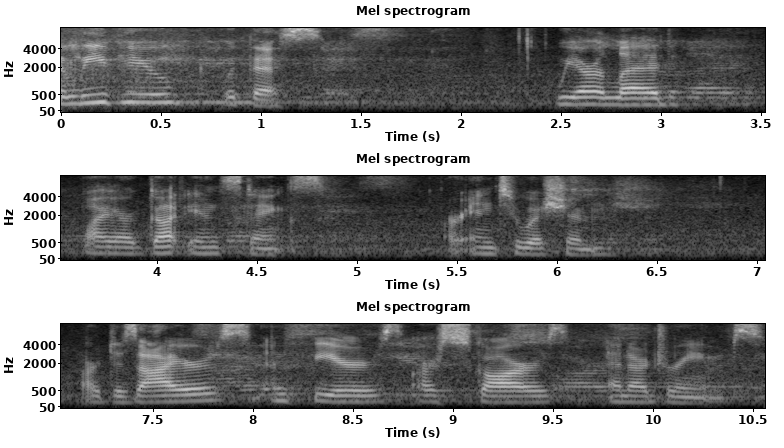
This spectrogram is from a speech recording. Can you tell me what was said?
I leave you with this. We are led by our gut instincts, our intuition, our desires and fears, our scars and our dreams.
